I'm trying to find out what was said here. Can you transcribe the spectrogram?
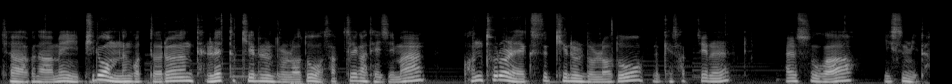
자 그 다음에 이 필요 없는 것들은 Delete 키를 눌러도 삭제가 되지만 Control X 키를 눌러도 이렇게 삭제를 할 수가 있습니다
